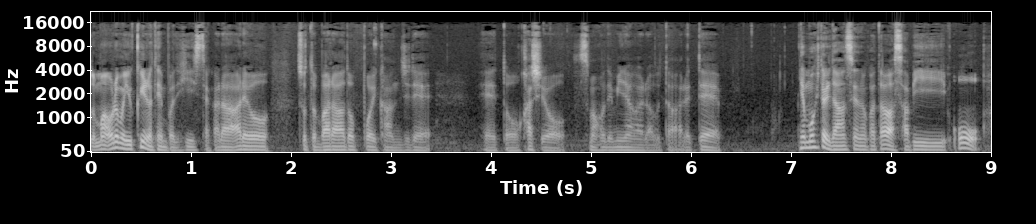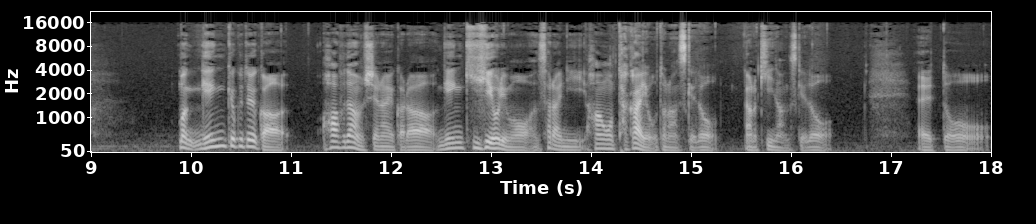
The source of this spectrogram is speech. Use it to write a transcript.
とまあ俺もゆっくりのテンポで弾いてたからあれをちょっとバラードっぽい感じで、えーと、歌詞をスマホで見ながら歌われてでもう一人男性の方はサビをまあ原曲というかハーフダウンしてないから原キーよりもさらに半音高い音なんですけどあのキーなんですけどえっと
